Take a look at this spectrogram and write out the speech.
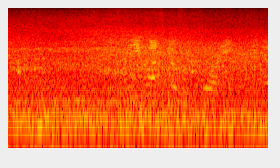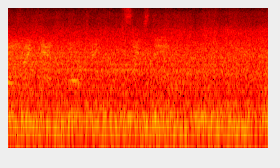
He wants to go for 40. He knows I can't I'll take him for 60.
